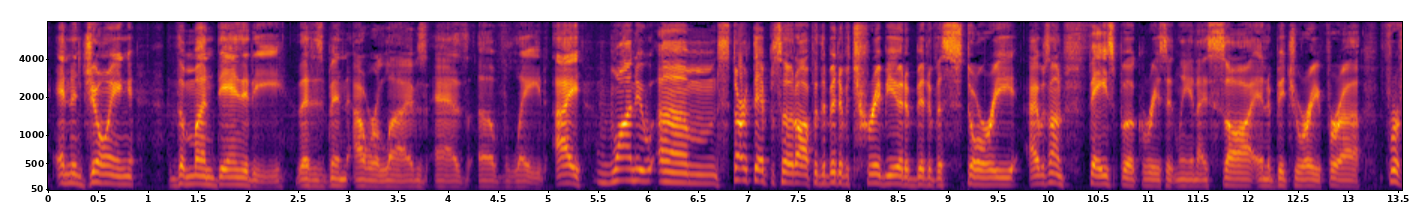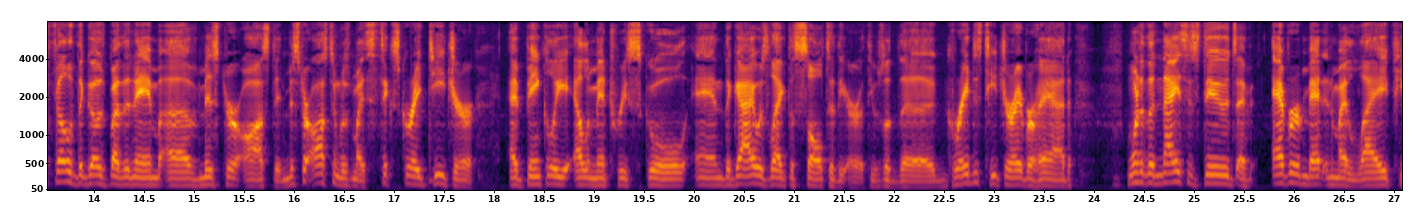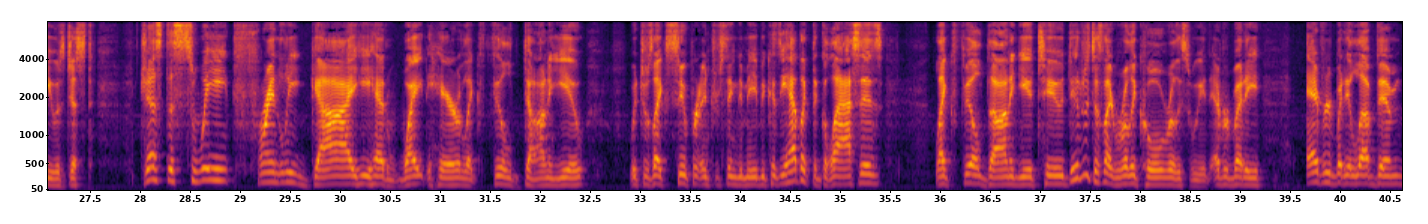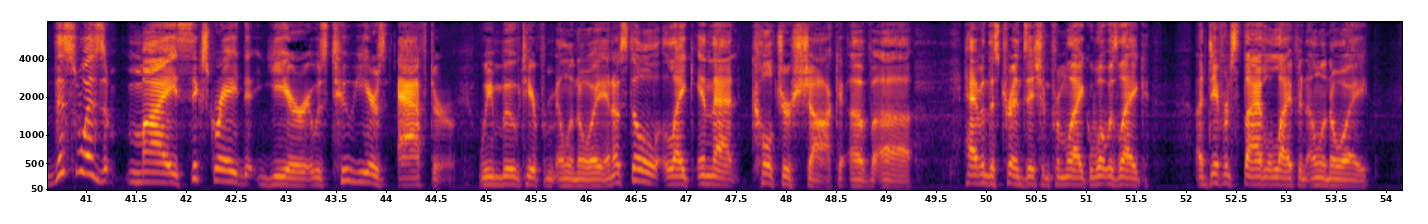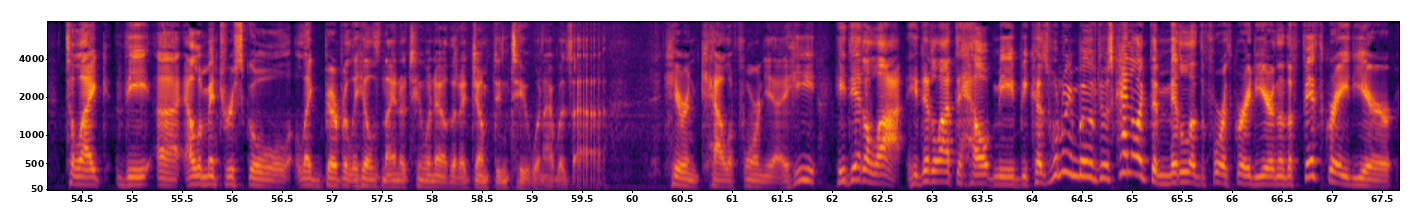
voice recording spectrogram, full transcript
and enjoying the mundanity that has been our lives as of late. I want to um start the episode off with a bit of a tribute, a bit of a story. I was on Facebook recently and I saw an obituary for a for a fellow that goes by the name of Mr. Austin. Mr. Austin was my 6th grade teacher at Binkley Elementary School and the guy was like the salt of the earth. He was the greatest teacher I ever had. One of the nicest dudes I've ever met in my life. He was just just a sweet, friendly guy. He had white hair like Phil Donahue, which was like super interesting to me because he had like the glasses like Phil Donahue too. Dude was just like really cool, really sweet. Everybody everybody loved him. This was my sixth grade year. It was two years after we moved here from Illinois, and I was still like in that culture shock of uh having this transition from like what was like a different style of life in Illinois to like the uh, elementary school, like Beverly Hills 90210 that I jumped into when I was uh, here in California. He he did a lot. He did a lot to help me because when we moved, it was kind of like the middle of the fourth grade year, and then the fifth grade year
